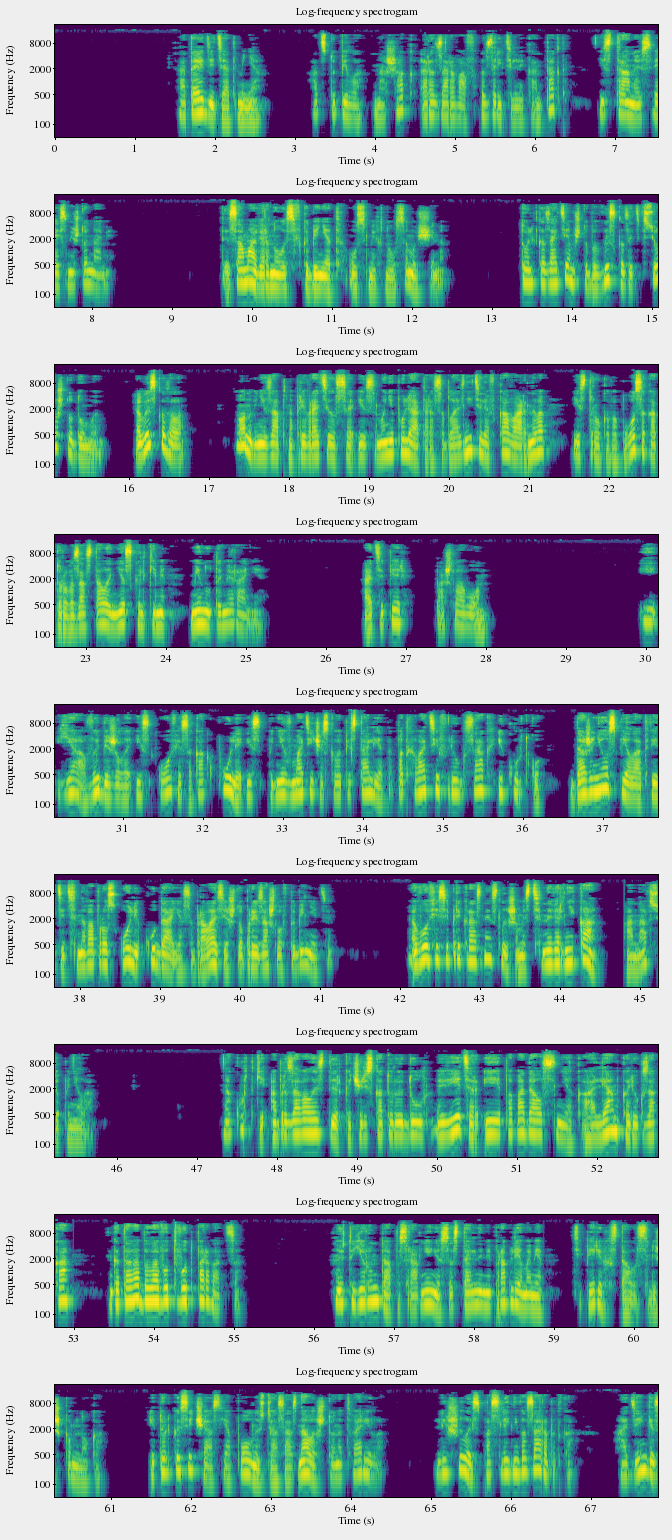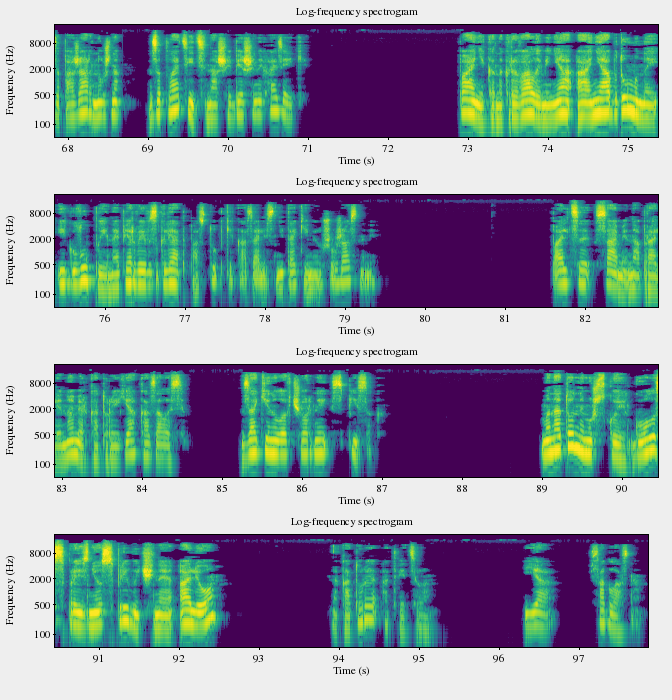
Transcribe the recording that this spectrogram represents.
Отойдите от меня. Отступила на шаг, разорвав зрительный контакт и странную связь между нами. «Ты сама вернулась в кабинет», — усмехнулся мужчина. «Только за тем, чтобы высказать все, что думаю». «Высказала?» Он внезапно превратился из манипулятора-соблазнителя в коварного и строгого босса, которого застала несколькими минутами ранее. А теперь пошла вон. И я выбежала из офиса, как пуля из пневматического пистолета, подхватив рюкзак и куртку, даже не успела ответить на вопрос Оли, куда я собралась и что произошло в кабинете. В офисе прекрасная слышимость. Наверняка она все поняла. На куртке образовалась дырка, через которую дул ветер и попадал снег, а лямка рюкзака готова была вот-вот порваться. Но это ерунда по сравнению с остальными проблемами. Теперь их стало слишком много. И только сейчас я полностью осознала, что натворила лишилась последнего заработка, а деньги за пожар нужно заплатить нашей бешеной хозяйке. Паника накрывала меня, а необдуманные и глупые, на первый взгляд, поступки казались не такими уж ужасными. Пальцы сами набрали номер, который я, казалось, закинула в черный список. Монотонный мужской голос произнес привычное «Алло», на которое ответила. «Я согласна».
